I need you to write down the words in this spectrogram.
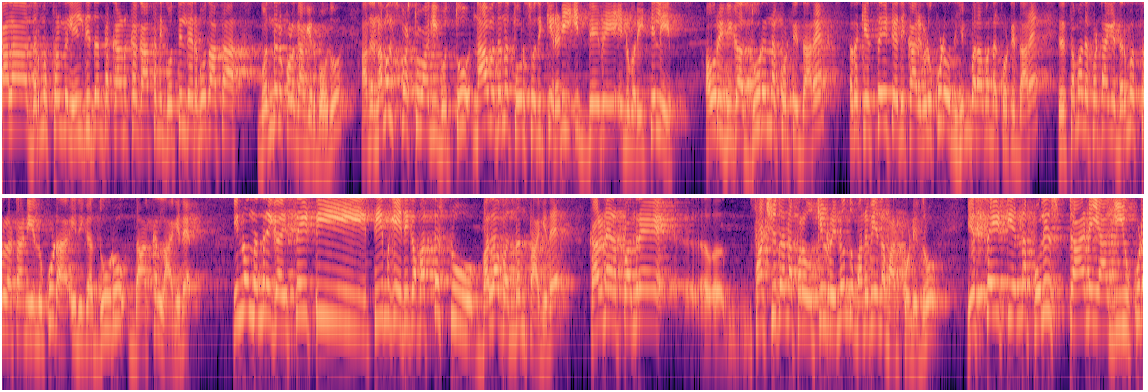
ಕಾಲ ಧರ್ಮಸ್ಥಳದಲ್ಲಿ ಇಲ್ದಿದ್ದಂತ ಕಾರಣಕ್ಕಾಗಿ ಆತನಿಗೆ ಗೊತ್ತಿಲ್ಲದೆ ಇರಬಹುದು ಆತ ಗೊಂದಲಕ್ಕೊಳಗಾಗಿರ್ಬೋದು. ಆದರೆ ನಮಗೆ ಸ್ಪಷ್ಟವಾಗಿ ಗೊತ್ತು ನಾವು ಅದನ್ನ ತೋರಿಸೋದಿಕ್ಕೆ ರೆಡಿ ಇದ್ದೇವೆ ಎನ್ನುವ ರೀತಿಯಲ್ಲಿ ಅವರು ಇದೀಗ ದೂರನ್ನ ಕೊಟ್ಟಿದ್ದಾರೆ. ಅದಕ್ಕೆ ಎಸ್ ಐ ಟಿ ಅಧಿಕಾರಿಗಳು ಕೂಡ ಒಂದು ಹಿಂಬರವನ್ನ ಕೊಟ್ಟಿದ್ದಾರೆ. ಇದಕ್ಕೆ ಸಂಬಂಧಪಟ್ಟ ಹಾಗೆ ಧರ್ಮಸ್ಥಳ ಠಾಣೆಯಲ್ಲೂ ಕೂಡ ಇದೀಗ ದೂರು ದಾಖಲಾಗಿದೆ. ಇನ್ನೊಂದಂದ್ರೆ ಈಗ ಎಸ್ ಐ ಟಿ ಟೀಮ್ಗೆ ಇದೀಗ ಮತ್ತಷ್ಟು ಬಲ ಬಂದಂತಾಗಿದೆ. ಕಾರಣ ಏನಪ್ಪಾ ಅಂದ್ರೆ ಸಾಕ್ಷಿದಾನ ಪರ ವಕೀಲರು ಇನ್ನೊಂದು ಮನವಿಯನ್ನ ಮಾಡ್ಕೊಂಡಿದ್ರು. ಎಸ್ ಐ ಟಿಯನ್ನ ಪೊಲೀಸ್ ಠಾಣೆಯಾಗಿಯೂ ಕೂಡ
